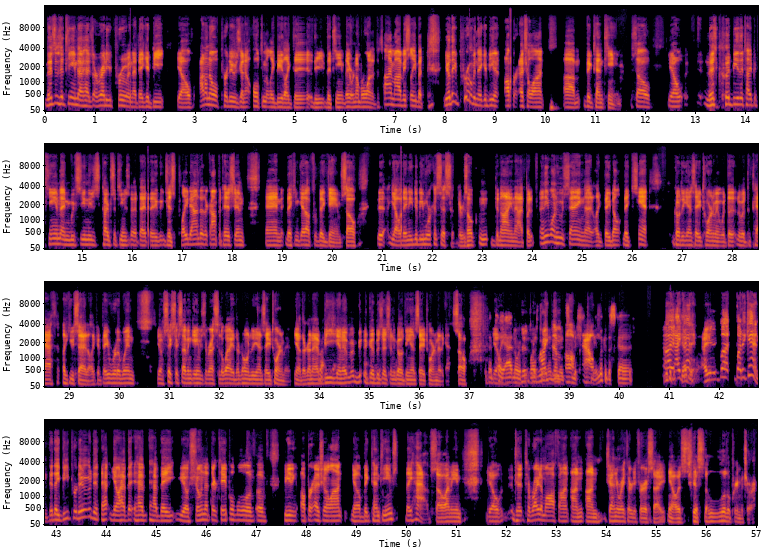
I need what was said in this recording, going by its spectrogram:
this is a team that has already proven that they could beat. You know, I don't know if Purdue is going to ultimately be like the, the the team. They were number one at the time, obviously, but you know they've proven they could be an upper echelon um, Big Ten team. So you know, this could be the type of team, and we've seen these types of teams that, that they just play down to the competition and they can get up for big games. So, you know, they need to be more consistent. There's no denying that. But anyone who's saying that, like, they don't, they can't go to the NCAA tournament with the with the path, like you said, like if they were to win, you know, six or seven games the rest of the way, they're going to the NCAA tournament. Yeah, they're going right. to be in a, a, good position to go to the NCAA tournament again. So if they play know, at Northwestern, write them up out. I mean, look at the schedule. I, I get it, I, but but again, did they beat Purdue? Did you know have they have have they you know shown that they're capable of, of beating upper echelon you know Big Ten teams? They have. So I mean, you know, to, to write them off on on on January thirty first, I you know it's just a little premature.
